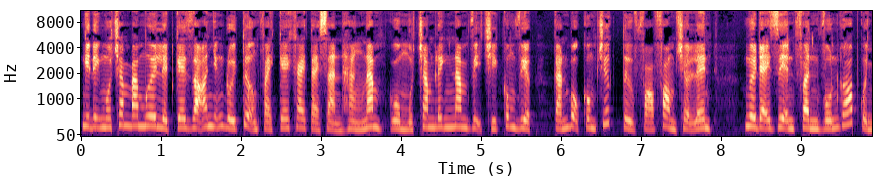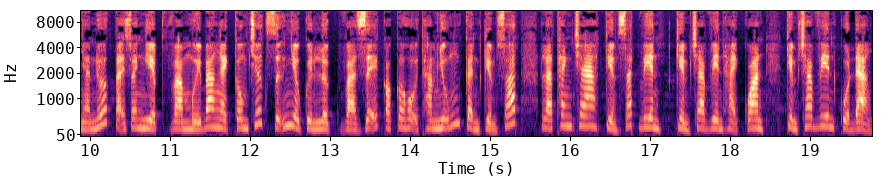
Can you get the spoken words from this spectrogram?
Nghị định 130 liệt kê rõ những đối tượng phải kê khai tài sản hàng năm gồm 105 vị trí công việc, cán bộ công chức từ phó phòng trở lên – người đại diện phần vốn góp của nhà nước tại doanh nghiệp và 13 ngạch công chức giữ nhiều quyền lực và dễ có cơ hội tham nhũng cần kiểm soát là thanh tra, kiểm sát viên, kiểm tra viên hải quan, kiểm tra viên của Đảng,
